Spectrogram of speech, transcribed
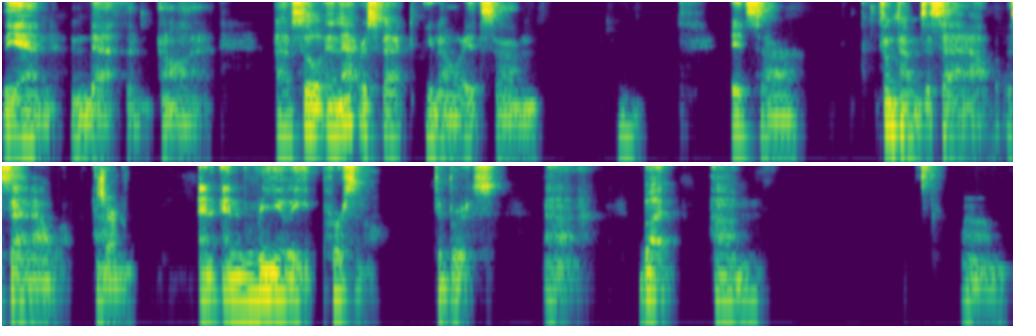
the end and death and, and all that. Uh, so in that respect, you know, it's um, it's uh, sometimes a sad album, a sad album, um, sure. and and really personal to Bruce. Uh, but um, um,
